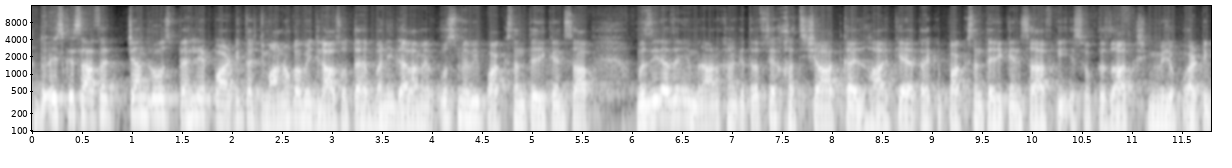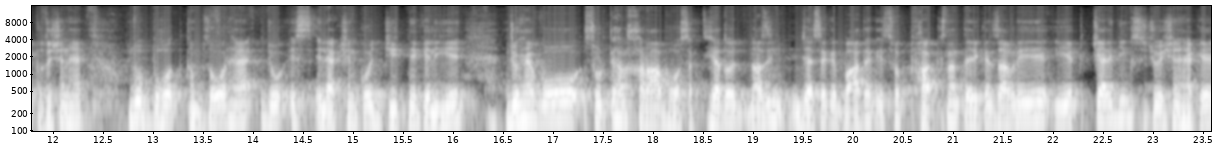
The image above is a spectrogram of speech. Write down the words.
तो इसके साथ साथ चंद रोज़ पहले पार्टी तर्जमानों का भी इजलास होता है, बनी गाला में। उसमें भी पाकिस्तान तहरीक इंसाफ वज़ी अजम इमरान खान की तरफ़ से खदशात का इजहार किया जाता है कि पाकिस्तान तहरीक इंसाफ की इस वक्त आज़ाद कश्मीर में जो पार्टी पोजीशन है, वो बहुत कमज़ोर है, जो इस इलेक्शन को जीतने के लिए जो है वो सूरत हाल ख़राब हो सकती है। तो नाजिन जैसे कि बात है कि इस वक्त पाकिस्तान तहरीक इंसाफ के लिए ये एक चैलेंजिंग सिचुएशन है कि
